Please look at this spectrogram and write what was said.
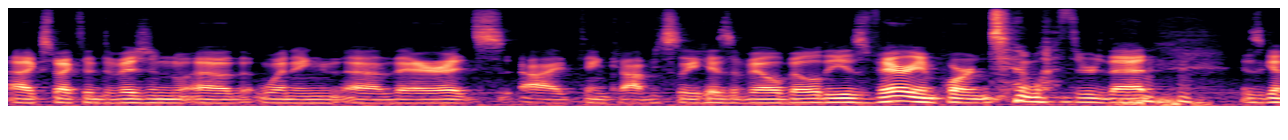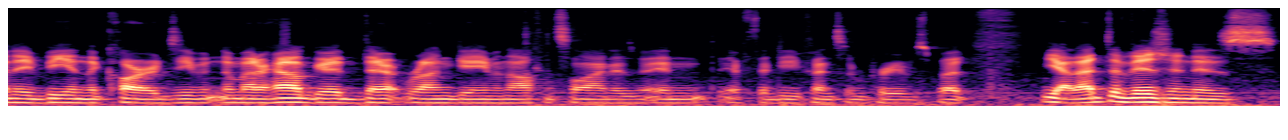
uh, expected division uh, winning uh, there. It's I think obviously his availability is very important to whether that is going to be in the cards, even no matter how good that run game and offensive line is, and if the defense improves. But yeah, that division is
